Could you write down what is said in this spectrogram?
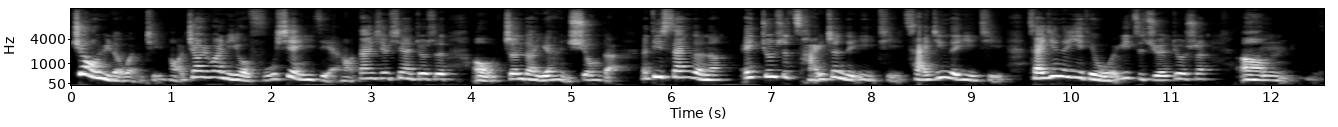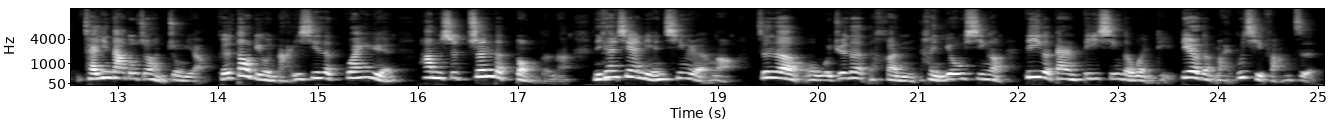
教育的问题，哈，教育问题有浮现一点，哈，但是现在就是哦，真的也很凶的。那第三个呢？诶，就是财政的议题，财经的议题，财经的议题，我一直觉得就是，嗯，财经大家都知道很重要，可是到底有哪一些的官员他们是真的懂的呢？你看现在年轻人啊，真的，我我觉得很很忧心啊。第一个当然低薪的问题，第二个买不起房子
